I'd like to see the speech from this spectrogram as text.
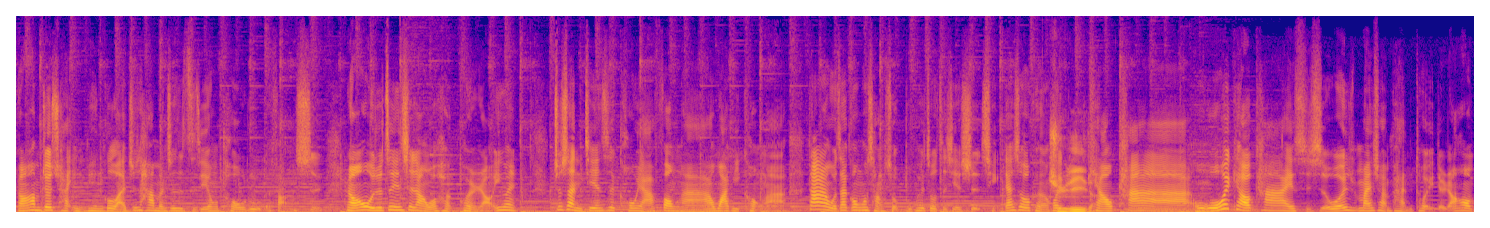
然后他们就传影片过来，就是他们就是直接用偷录的方式。然后我觉得这件事让我很困扰，因为就算你今天是抠牙缝啊、挖鼻孔啊，当然我在公共场所不会做这些事情，但是我可能会调咖啊，我我会调咖哎，其实我蛮喜欢盘腿的。然后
